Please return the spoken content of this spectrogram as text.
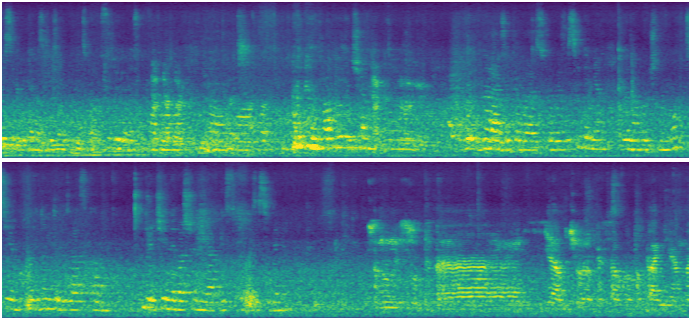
Ви секретар зв'язку Київського суду відносно Павла Павловича. Ви наразі триває судове засідання, ви на гучному мовці. Повідомте, будь ласка, причини вашої з судового засідання. Шановний суд, е, я вчора писав клопотання на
